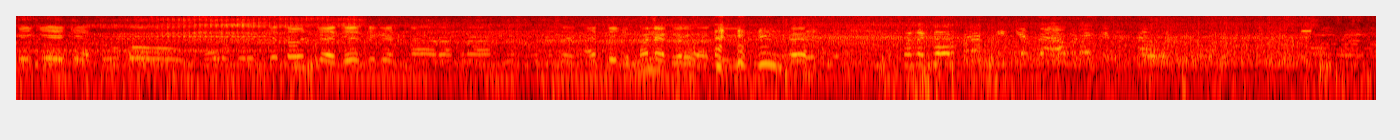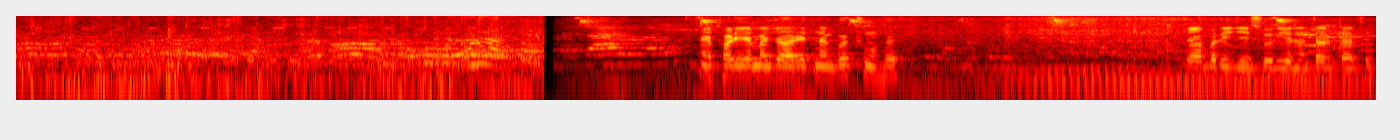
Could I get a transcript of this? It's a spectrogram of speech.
મમ્મી કહે કે તું બહુ સારું કરીને કહેતો હોય ને જય શ્રી કૃષ્ણ રામ રામ જય કે મને કરવા દે. તને ખબર પડે કે કેતા આવડે કે એ ફળિયામાં જો આ રીતના ગોઠવું છે. જો આ બરી જાય સૂર્યના તડકાથી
